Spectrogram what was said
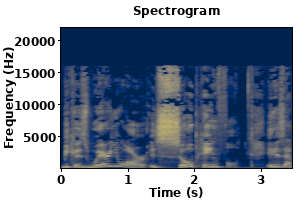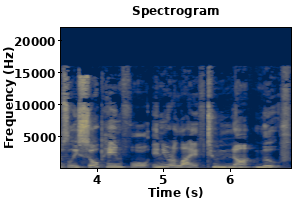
because where you are is so painful. It is absolutely so painful in your life to not move,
